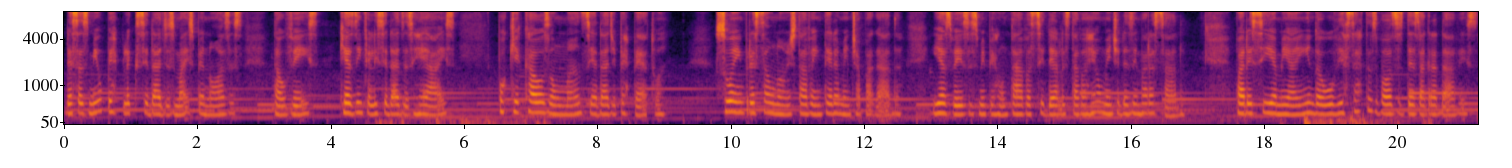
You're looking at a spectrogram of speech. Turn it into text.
dessas mil perplexidades mais penosas, talvez, que as infelicidades reais, porque causam uma ansiedade perpétua. Sua impressão não estava inteiramente apagada e às vezes me perguntava se dela estava realmente desembaraçado. Parecia-me ainda ouvir certas vozes desagradáveis.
